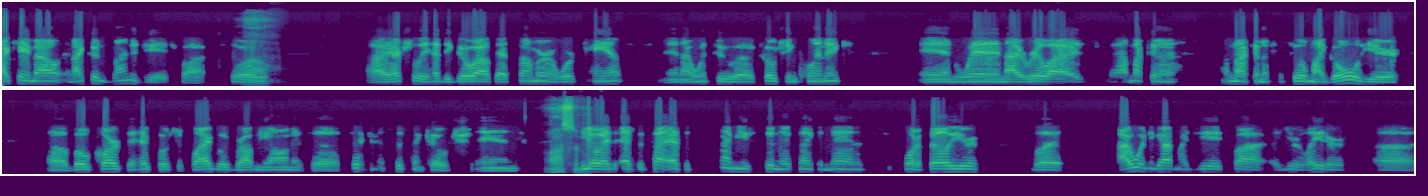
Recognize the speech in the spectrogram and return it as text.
I came out and I couldn't find a GA spot. So wow. I actually had to go out that summer and work camps. And I went to a coaching clinic. And when I realized I'm not gonna I'm not gonna fulfill my goal here, uh, Bo Clark, the head coach of Flagler, brought me on as a second assistant coach. And awesome, you know, at, at the time, at the time, you sitting there thinking, "Man, what a failure!" But I wouldn't have got my GA spot a year later uh,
